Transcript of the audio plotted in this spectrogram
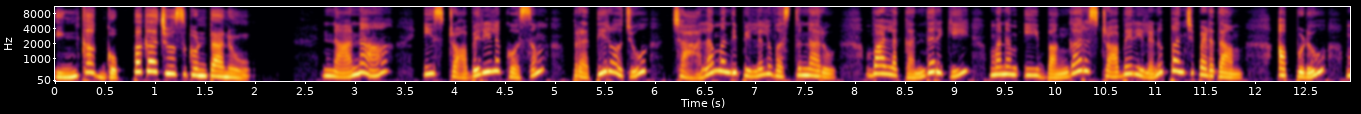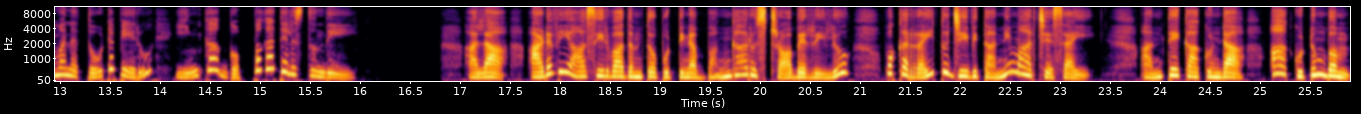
ఇంకా గొప్పగా చూసుకుంటాను. నానా ఈ స్ట్రాబెర్రీల కోసం ప్రతిరోజు చాలా మంది పిల్లలు వస్తున్నారు. వాళ్ళకందరికీ మనం ఈ బంగారు స్ట్రాబెర్రీలను పంచిపెడదాం. అప్పుడు మన తోట పేరు ఇంకా గొప్పగా తెలుస్తుంది. అలా అడవి ఆశీర్వాదంతో పుట్టిన బంగారు స్ట్రాబెర్రీలు ఒక రైతు జీవితాన్ని మార్చేశాయి. అంతేకాకుండా ఆ కుటుంబం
